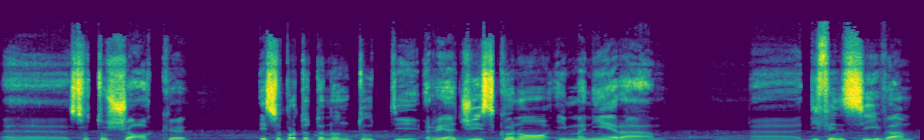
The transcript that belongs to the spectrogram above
eh, sotto shock e soprattutto non tutti reagiscono in maniera eh, difensiva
